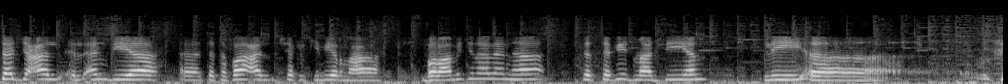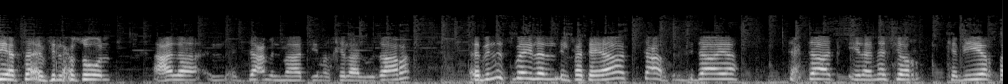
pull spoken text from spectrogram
تجعل الأندية آه، تتفاعل بشكل كبير مع برامجنا لأنها تستفيد ماديا في في الحصول على الدعم المادي من خلال الوزارة. بالنسبة إلى الفتيات تعرف البداية تحتاج إلى نشر كبير ف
